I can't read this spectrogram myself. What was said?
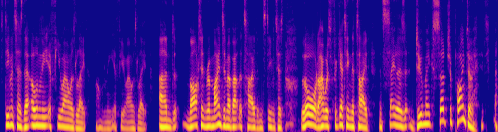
Stephen says they're only a few hours late. Only a few hours late. And Martin reminds him about the tide, and Stephen says, Lord, I was forgetting the tide. And sailors do make such a point of it.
